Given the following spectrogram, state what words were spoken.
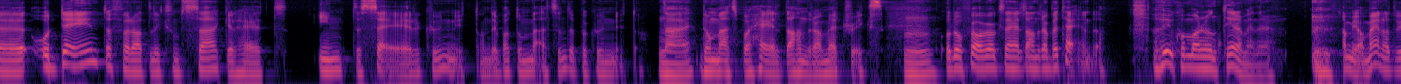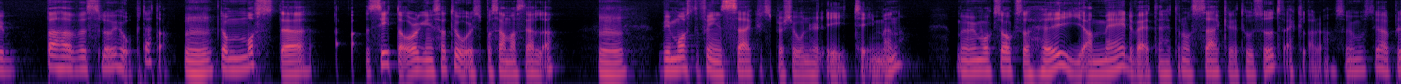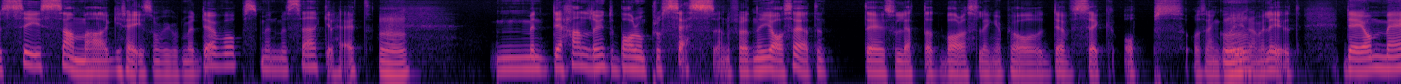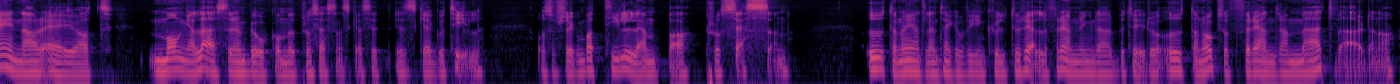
uh, och det är inte för att liksom säkerhet inte ser kundnyttan. Det är bara att de mäts inte på kundnytta. Nej. De mäts på helt andra metrics. Mm. Och då får vi också helt andra beteende. hur kommer man runt det menar du? Jag menar att vi behöver slå ihop detta. Mm. De måste sitta organisatoriskt på samma ställe. Mm. Vi måste få in säkerhetspersoner i teamen. Men vi måste också höja medvetenheten om säkerhet hos utvecklare. Så vi måste göra precis samma grej som vi gjort med DevOps, men med säkerhet. Mm. Men det handlar ju inte bara om processen. För att när jag säger att det är så lätt att bara slänga på DevSecOps och sen gå mm. vidare med livet. Det jag menar är ju att många läser en bok om hur processen ska, ska gå till och så försöker man bara tillämpa processen utan att egentligen tänka på vilken kulturell förändring det här betyder och utan att också förändra mätvärdena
